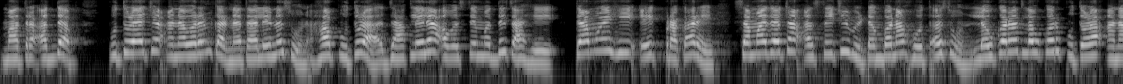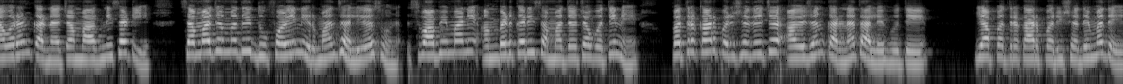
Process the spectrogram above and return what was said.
मात्र अद्याप पुतळ्याचे अनावरण करण्यात आले नसून हा पुतळा झाकलेल्या अवस्थेमध्येच आहे. त्यामुळे ही एक प्रकारे समाजाच्या आस्थेची विटंबना होत असून लवकरात लवकर पुतळा अनावरण करण्याच्या मागणीसाठी समाजामध्ये दुफळी निर्माण झाली असून स्वाभिमानी आंबेडकरी समाजाच्या वतीने पत्रकार परिषदेचे आयोजन करण्यात आले होते. या पत्रकार परिषदेमध्ये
